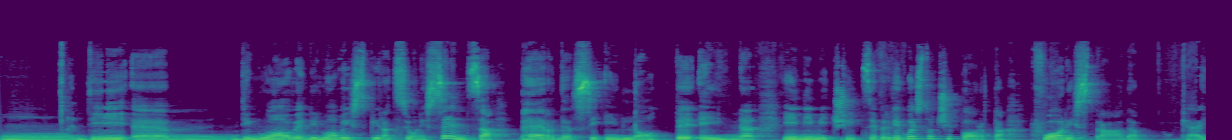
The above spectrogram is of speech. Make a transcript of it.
di, ehm, di, nuove, di, nuove, ispirazioni senza perdersi in lotte e in, in inimicizie perché questo ci porta fuori strada ok?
